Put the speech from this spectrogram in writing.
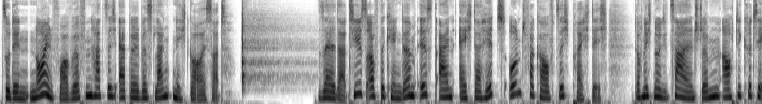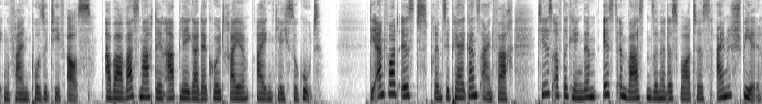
Zu den neuen Vorwürfen hat sich Apple bislang nicht geäußert. Zelda Tears of the Kingdom ist ein echter Hit und verkauft sich prächtig. Doch nicht nur die Zahlen stimmen, auch die Kritiken fallen positiv aus. Aber was macht den Ableger der Kultreihe eigentlich so gut? Die Antwort ist prinzipiell ganz einfach. Tears of the Kingdom ist im wahrsten Sinne des Wortes ein Spiel.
